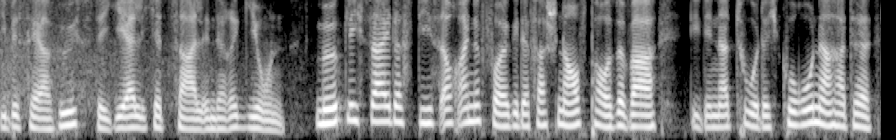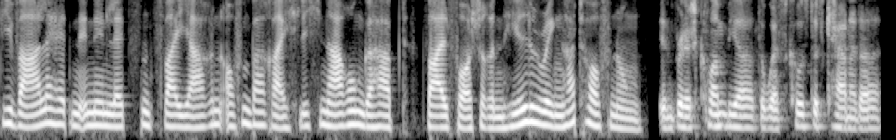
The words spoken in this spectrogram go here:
die bisher höchste jährliche Zahl in der Region. Möglich sei, dass dies auch eine Folge der Verschnaufpause war, die die Natur durch Corona hatte. Die Wale hätten in den letzten zwei Jahren offenbar reichlich Nahrung gehabt. Wahlforscherin Hildering hat Hoffnung. In British Columbia, the west coast of Canada,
